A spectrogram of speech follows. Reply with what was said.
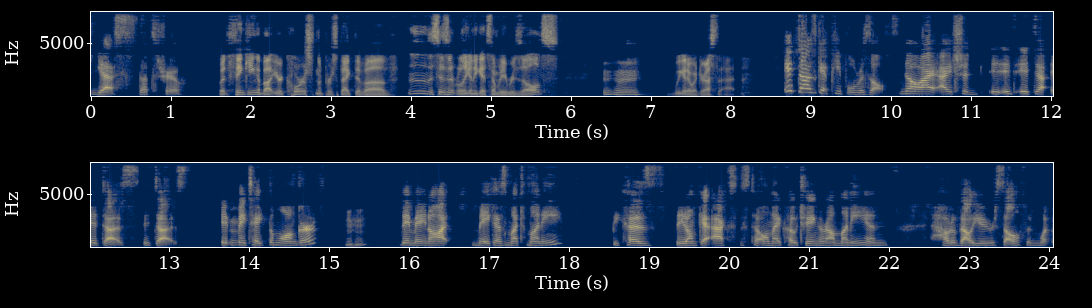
yes, that's true. But thinking about your course from the perspective of "Mm, this isn't really going to get somebody results, hmm we got to address that. It does get people results. No, I, I should. It, it it it does. It does. It may take them longer. Mhm. They may not make as much money because they don't get access to all my coaching around money and how to value yourself and what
